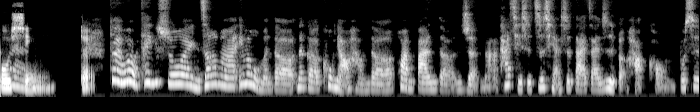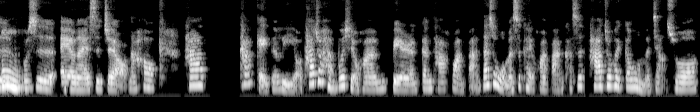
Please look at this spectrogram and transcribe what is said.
不行。对，对我有听说哎，你知道吗？因为我们的那个酷鸟航的换班的人啊，他其实之前是待在日本航空，不是、嗯、不是 ANA 是 JAL，然后他他给的理由，他就很不喜欢别人跟他换班，但是我们是可以换班，可是他就会跟我们讲说，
